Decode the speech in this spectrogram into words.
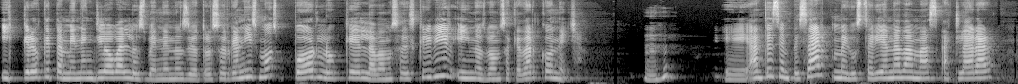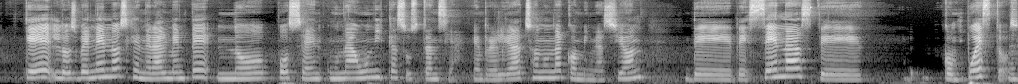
y creo que también engloba los venenos de otros organismos, por lo que la vamos a describir y nos vamos a quedar con ella. Eh, antes de empezar, me gustaría nada más aclarar que los venenos generalmente no poseen una única sustancia, en realidad son una combinación de decenas de compuestos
